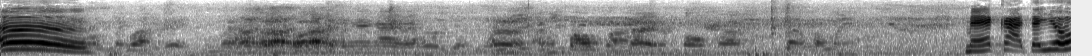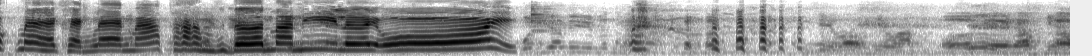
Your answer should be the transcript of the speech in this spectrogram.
เออเพราะอันนี้มันง่ายๆไหมอันนี้อันนี้เบากว่าใช่มันเบากว่าใช่ของมันแม่กะจะยกแม่แข็งแรงนะพามเดินมานี่เลย โอ้ยโอเคครับเอา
